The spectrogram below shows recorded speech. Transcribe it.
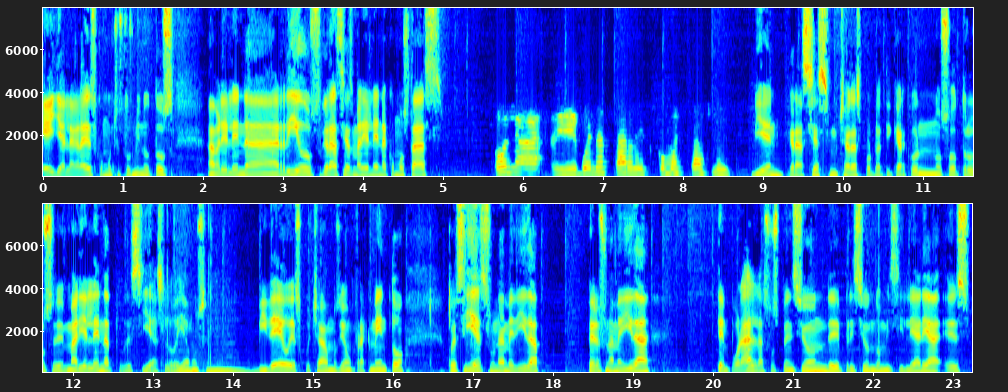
ella. Le agradezco mucho estos minutos a María Elena Ríos. Gracias, María Elena, ¿cómo estás? Hola, eh, buenas tardes, ¿cómo estás, Luis? Bien, gracias, muchas gracias por platicar con nosotros. Eh, María Elena, tú decías, lo veíamos en un video y escuchábamos ya un fragmento. Pues sí, es una medida, pero es una medida temporal. La suspensión de prisión domiciliaria es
